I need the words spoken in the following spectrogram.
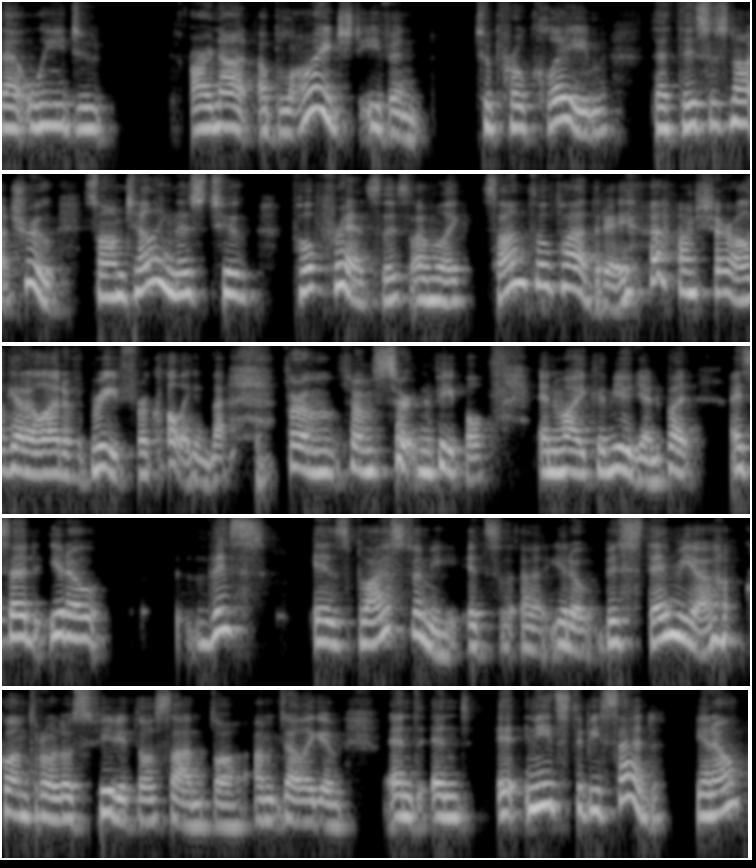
that we do are not obliged even to proclaim that this is not true. So I'm telling this to Pope Francis. I'm like, Santo Padre. I'm sure I'll get a lot of grief for calling him that from, from certain people in my communion. But I said, you know, this is blasphemy. It's, uh, you know, bestemmia contra lo Spirito Santo, I'm telling him. And, and it needs to be said, you know?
